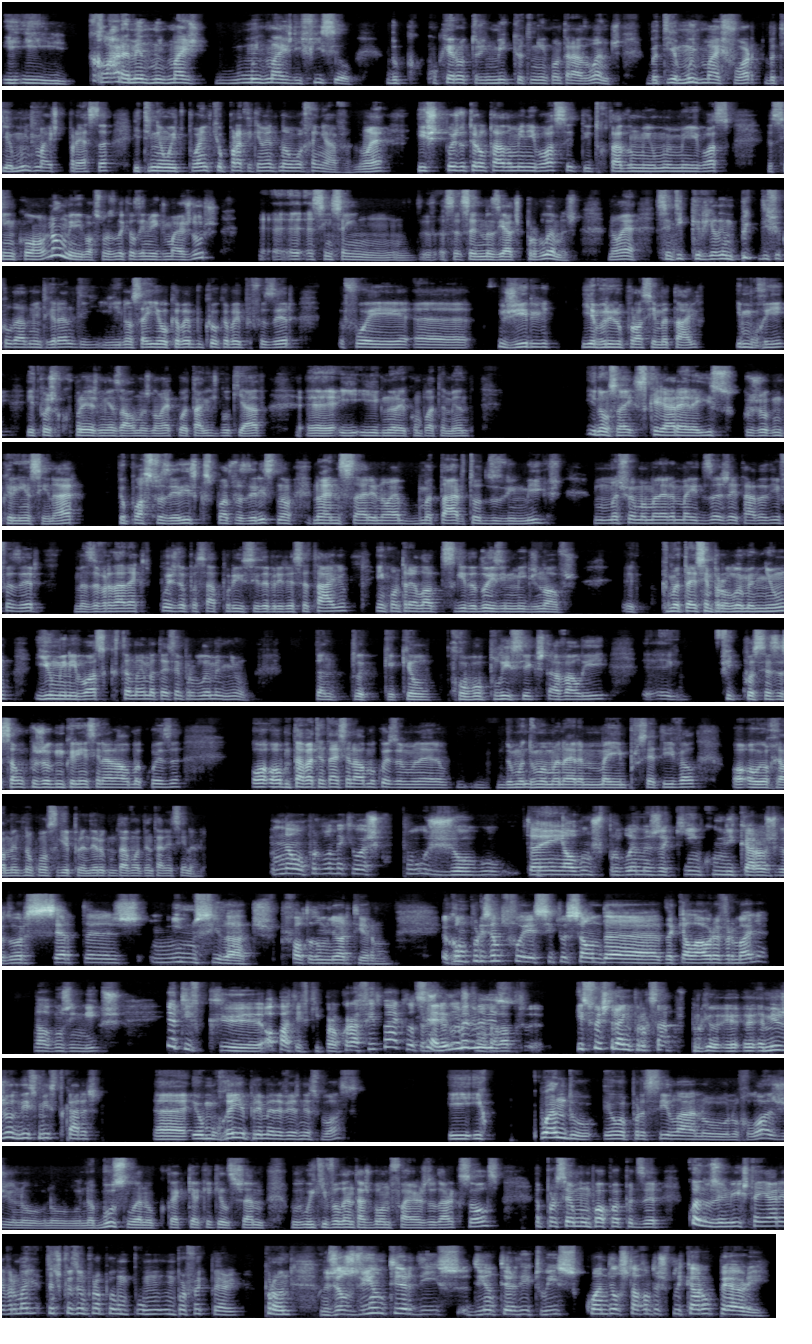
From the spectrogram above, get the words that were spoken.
e, e claramente muito mais, muito mais difícil do que qualquer outro inimigo que eu tinha encontrado antes. Batia muito mais forte, batia muito mais depressa e tinha um hit point que eu praticamente não o arranhava, não é? Isto depois de eu ter lutado um mini-boss e, e derrotado um, um mini-boss assim com, não um mini-boss, mas um daqueles inimigos mais duros, assim sem, sem demasiados problemas, não é? Senti que havia ali um pico de dificuldade muito grande e, e não sei, eu acabei, o que eu acabei por fazer foi uh, fugir-lhe e abrir o próximo atalho e morri e depois recuperei as minhas almas, não é? Com o atalho desbloqueado uh, e, e, ignorei completamente. E não sei, se calhar era isso que o jogo me queria ensinar, que eu posso fazer isso, que se pode fazer isso, não, não é necessário, não é matar todos os inimigos, mas foi uma maneira meio desajeitada de o fazer. Mas a verdade é que depois de eu passar por isso e de abrir esse atalho, encontrei logo de seguida dois inimigos novos eh, que matei sem problema nenhum e um mini-boss que também matei sem problema nenhum. Portanto, que aquele robô polícia que estava ali, eh, fico com a sensação que o jogo me queria ensinar alguma coisa ou, ou me estava a tentar ensinar alguma coisa de uma maneira, de uma, de uma maneira meio imperceptível ou, ou eu realmente não conseguia aprender o que me estavam a tentar ensinar. Não, o problema é que eu acho que o jogo tem alguns problemas aqui em comunicar ao jogador certas minucidades, por falta de um melhor termo. Como, por exemplo, foi a situação da, daquela aura vermelha, em alguns inimigos. Eu tive que, opa, tive que ir procurar feedback de outros Sério? Mas, mas estava a isso, isso foi estranho, porque sabes, porque eu, eu, a mim o jogo disse-me isso de caras. Uh, eu morri a primeira vez nesse boss e, e quando eu apareci lá no, no relógio, no, no, na bússola, no que quer que aquilo se chame, o equivalente às bonfires do Dark Souls, apareceu-me um pop-up a dizer: quando os inimigos têm área vermelha, tens que fazer um, próprio, um, um, um perfect parry. Pronto. Mas eles deviam ter, disso, deviam ter dito isso quando eles estavam a explicar o parry.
